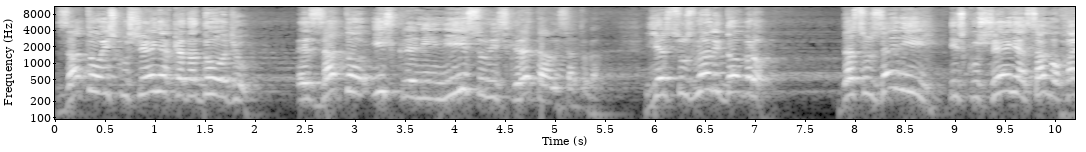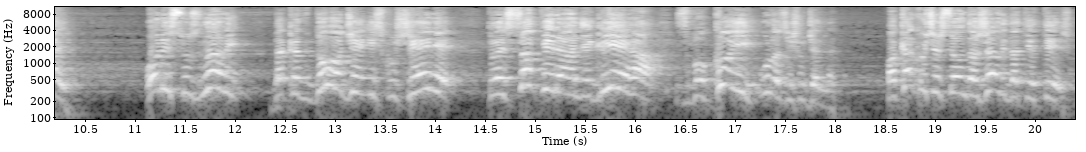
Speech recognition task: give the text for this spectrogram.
Zato iskušenja kada dođu, e zato iskreni nisu ni skretali sa toga. Jer su znali dobro da su za njih iskušenja samo haj. Oni su znali da kad dođe iskušenje, to je sapiranje grijeha zbog kojih ulaziš u džennet. Pa kako ćeš se onda želi da ti je teško?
